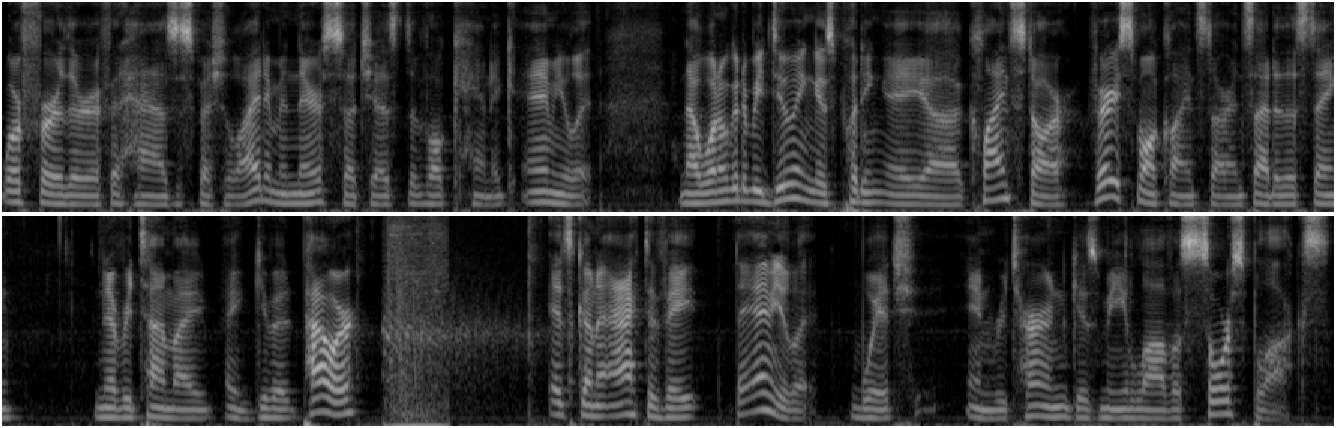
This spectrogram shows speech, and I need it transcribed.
or further if it has a special item in there such as the volcanic amulet now what I'm going to be doing is putting a uh, Klein star, very small Klein star inside of this thing. And every time I, I give it power, it's going to activate the amulet, which in return gives me lava source blocks,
